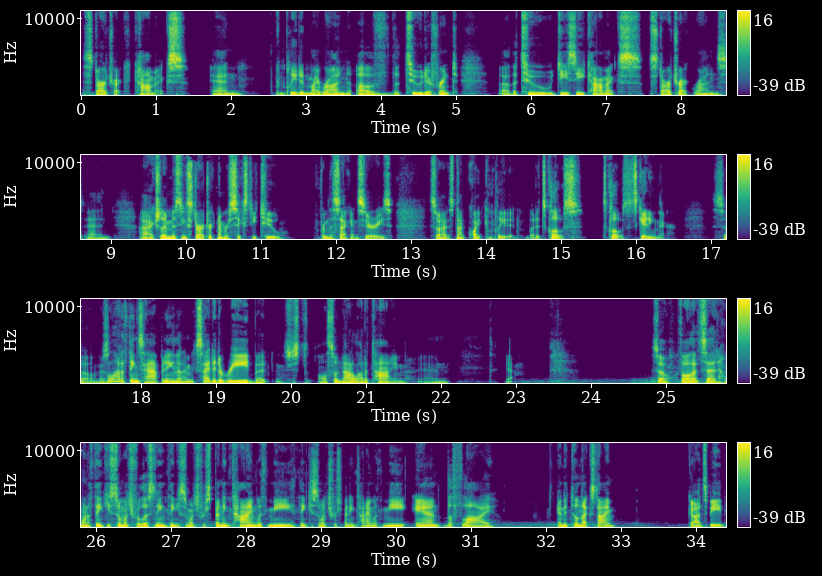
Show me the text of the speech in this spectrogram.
Star Trek comics and completed my run of the two different uh, the two DC Comics Star Trek runs, and uh, actually I'm missing Star Trek number 62 from the second series. So it's not quite completed, but it's close. It's close. It's getting there. So there's a lot of things happening that I'm excited to read, but it's just also not a lot of time. And yeah. So with all that said, I want to thank you so much for listening. Thank you so much for spending time with me. Thank you so much for spending time with me and The Fly. And until next time, Godspeed.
